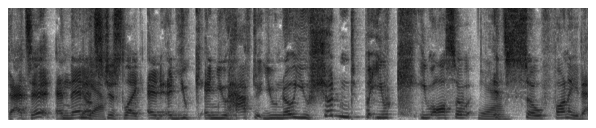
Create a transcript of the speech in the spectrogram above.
that's it. And then Yeah. it's just like and, and you and you have to you know you shouldn't, but you you also Yeah. it's so funny to I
